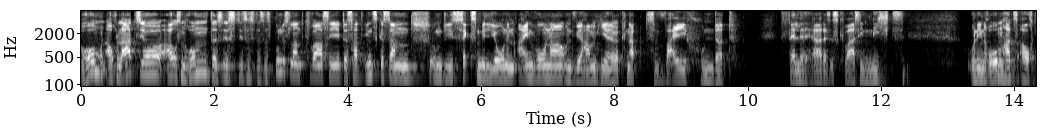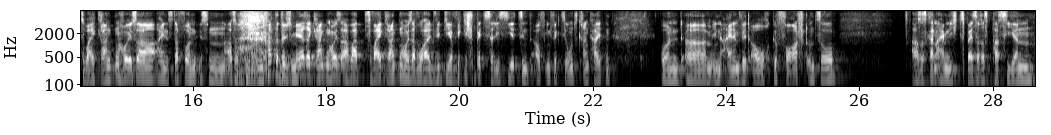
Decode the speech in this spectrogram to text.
Rom und auch Lazio außenrum, das ist dieses das ist Bundesland quasi, das hat insgesamt um die 6 Millionen Einwohner und wir haben hier knapp 200 Fälle. Ja, das ist quasi nichts. Und in Rom hat es auch zwei Krankenhäuser. Eins davon ist ein, also hat natürlich mehrere Krankenhäuser, aber zwei Krankenhäuser, wo halt die wirklich spezialisiert sind auf Infektionskrankheiten. Und ähm, in einem wird auch geforscht und so. Also es kann einem nichts Besseres passieren,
